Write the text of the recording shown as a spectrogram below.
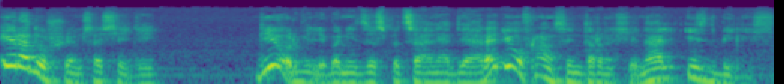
и радушием соседей. Георгий Лебанидзе специально для Радио Франс Интернациональ из Тбилиси.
